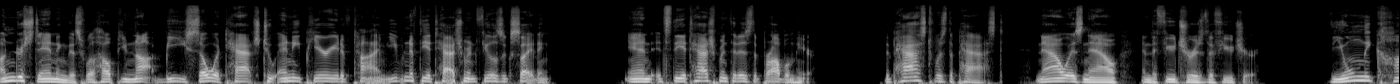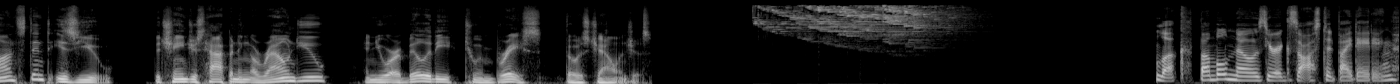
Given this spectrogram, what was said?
Understanding this will help you not be so attached to any period of time, even if the attachment feels exciting. And it's the attachment that is the problem here. The past was the past, now is now, and the future is the future. The only constant is you, the changes happening around you, and your ability to embrace those challenges. Look, Bumble knows you're exhausted by dating.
